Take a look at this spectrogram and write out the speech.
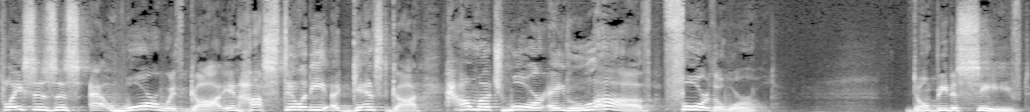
places us at war with God, in hostility against God, how much more a love for the world? Don't be deceived.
